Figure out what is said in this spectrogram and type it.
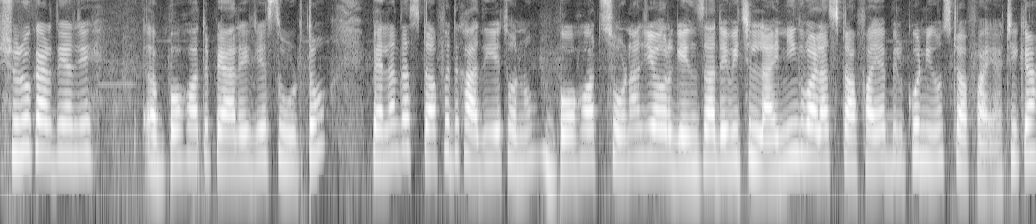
ਸ਼ੁਰੂ ਕਰਦੇ ਹਾਂ ਜੀ। ਬਹੁਤ ਪਿਆਰੇ ਜਿਹੇ ਸੂਟ ਤੋਂ। ਪਹਿਲਾਂ ਤਾਂ ਸਟੱਫ ਦਿਖਾ ਦਈਏ ਤੁਹਾਨੂੰ। ਬਹੁਤ ਸੋਹਣਾ ਜਿਹਾ ਔਰਗੇਂਜ਼ਾ ਦੇ ਵਿੱਚ ਲਾਈਨਿੰਗ ਵਾਲਾ ਸਟੱਫ ਆਇਆ, ਬਿਲਕੁਲ ਨਿਊ ਸਟੱਫ ਆਇਆ, ਠੀਕ ਆ?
